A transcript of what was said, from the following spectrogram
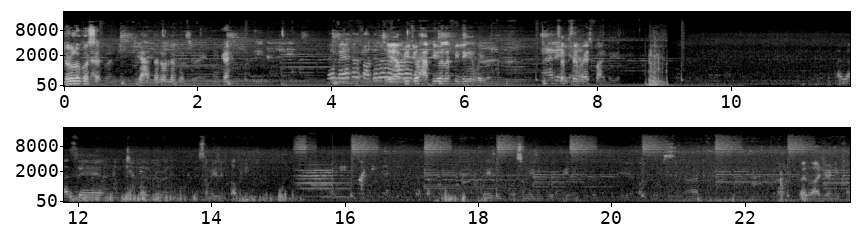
रोलर कोस्टर That one. Yeah, the roller coaster ride. ओके ये अभी जो हैप्पी वाला फीलिंग है वही वाला सबसे बेस्ट पार्ट है ये Allah This amazing property. Amazing post, amazing food, amazing people. We are about to start our 12 hour journey from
